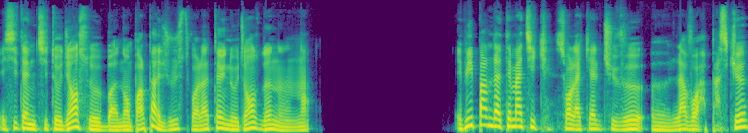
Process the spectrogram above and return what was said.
Et si tu as une petite audience, euh, bah n'en parle pas, juste voilà, tu as une audience, donne non. Et puis parle de la thématique sur laquelle tu veux euh, l'avoir parce que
